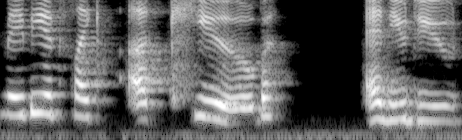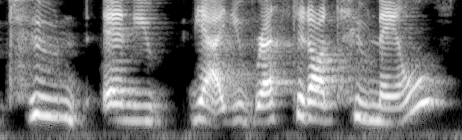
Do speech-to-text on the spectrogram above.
maybe it's like a cube and you do two, and you, yeah, you rest it on two nails.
